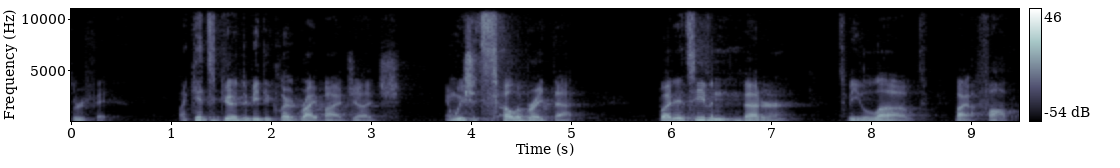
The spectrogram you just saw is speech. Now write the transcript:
through faith. Like it's good to be declared right by a judge, and we should celebrate that. But it's even better to be loved by a father.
